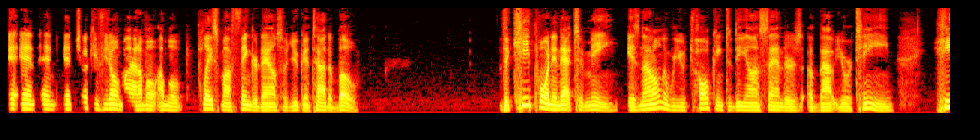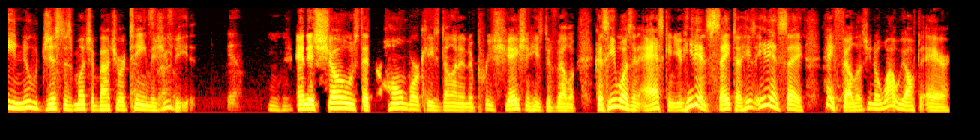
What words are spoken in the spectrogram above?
and, and and and Chuck, if you don't mind, I'm gonna I'm gonna place my finger down so you can tie the bow the key point in that to me is not only were you talking to Deion Sanders about your team, he knew just as much about your team as you did. Yeah. Mm-hmm. And it shows that the homework he's done and appreciation he's developed because he wasn't asking you. He didn't say to he, he didn't say, "Hey fellas, you know, while we off the air,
